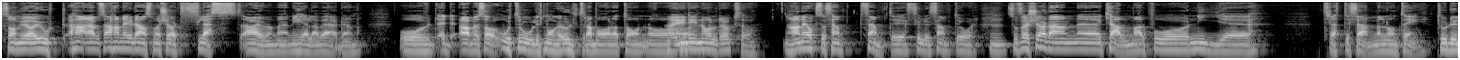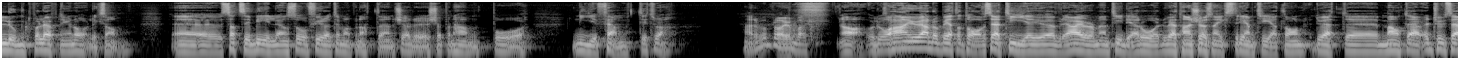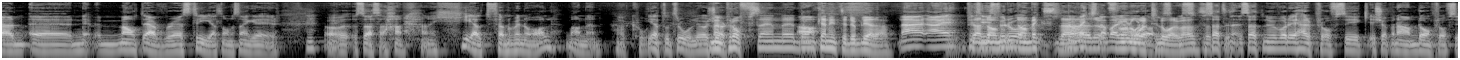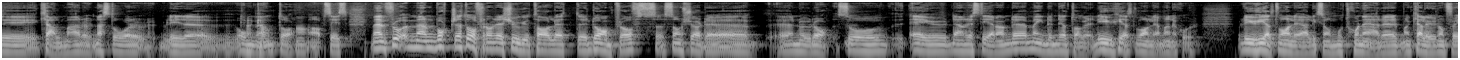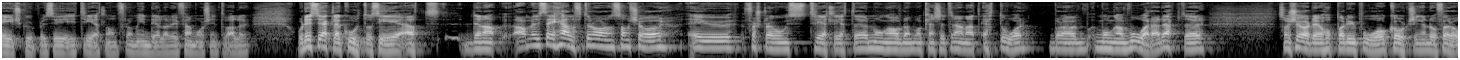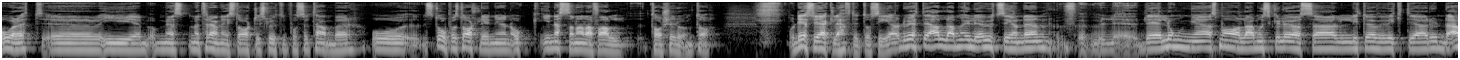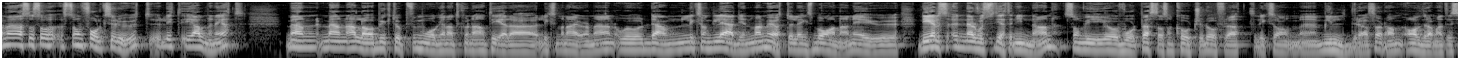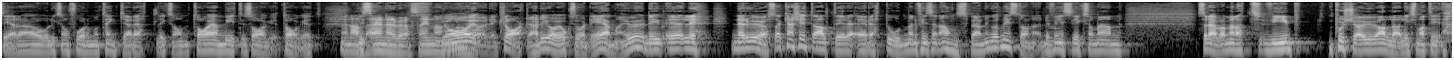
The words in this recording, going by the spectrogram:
Som jag har gjort, han, alltså, han är ju den som har kört flest Ironman i hela världen. Och ja, så, otroligt många ultramaraton. Och, Han är i din ålder också. han är också fem- 50, fyller 50 år. Så först körde han eh, Kalmar på 9.35 eller någonting. Tog det lugnt på löpningen då liksom. Eh, satte sig i bilen, så fyra timmar på natten. Körde Köpenhamn på 9.50 tror jag. Ja, det var bra jobbat. Ja, och då har han ju ändå betat av här 10 i övriga Ironman tidigare år. Du vet, han kör sån extrem triathlon. Du vet, eh, Mount, Ever- typ så här, eh, Mount Everest triathlon och såna grejer. Så alltså, han, han är helt fenomenal, mannen. coolt. Helt otrolig. Men kört- proffsen, eh, de Ja. kan inte dubblera. Nej, nej, precis. de- för då, de växlar varje från år då. till år, va? Så, Så att- så att nu var det herrproffs i Köpenhamn, damproffs i Kalmar. Nästa år blir det omvänt då. Ja. precis. Men, men bortsett då från det 20-talet eh, damproffs som körde nu då. Så är ju den resterande mängden deltagare, det är ju helt vanliga människor. Det är ju helt vanliga liksom, motionärer. Man kallar ju dem för age groupers i, i triathlon för de är indelade i femårsintervaller. Och det är så jäkla coolt att se att denna, ja, men vi säger hälften av dem som kör är ju första gångs triatleter. Många av dem har kanske tränat ett år. Bara många av våra adepter som körde hoppade ju på coachingen då förra året eh, i, med, med träningsstart i slutet på september. Och står på startlinjen och i nästan alla fall tar sig runt då. Och det är så jäkla häftigt att se. Du vet, det är alla möjliga utseenden. Det är långa, smala, muskulösa, lite överviktiga, runda. Ja, men alltså så, som folk ser ut lite i allmänhet. Men, men alla har byggt upp förmågan att kunna hantera liksom en Ironman. Och den liksom glädjen man möter längs banan är ju dels nervositeten innan. Som vi gör vårt bästa som coacher då för att liksom eh, mildra för dem. Avdramatisera och liksom få dem att tänka rätt. Liksom, ta en bit i taget. Men alla är nervösa innan. Ja, ja, det är klart. Det hade jag ju också varit. Det är man ju. Det, eller, nervösa kanske inte alltid är rätt ord. Men det finns en anspänning åtminstone. Det finns liksom en... Sådär, men att vi pushar ju alla liksom att det,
